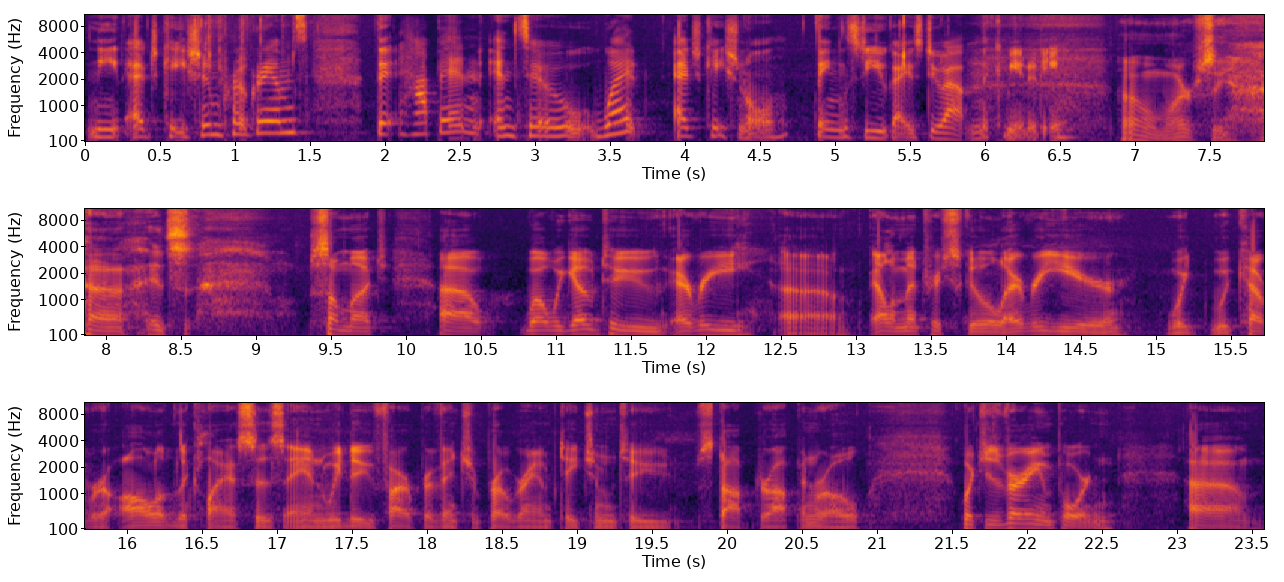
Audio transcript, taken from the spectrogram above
neat education programs that happen. And so, what educational things do you guys do out in the community? Oh, mercy. Uh, it's so much. Uh, well, we go to every uh, elementary school every year. We, we cover all of the classes and we do fire prevention program, teach them to stop, drop, and roll, which is very important. Um,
